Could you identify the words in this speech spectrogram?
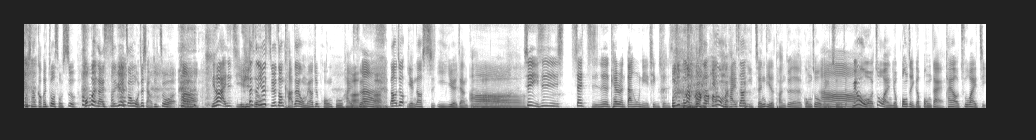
我想赶快做手术。我本来十月中我就想要去做，嗯你后来是几月？但是因为十月中卡在我们要去澎湖拍摄，然后就延到十一月这样子。哦，所以你是在指那个 Karen 耽误你的青春？不是不是不是，因为我们还是要。以整体的团队的工作为主，哦，因为我做完有绷着一个绷带，还有出外景。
